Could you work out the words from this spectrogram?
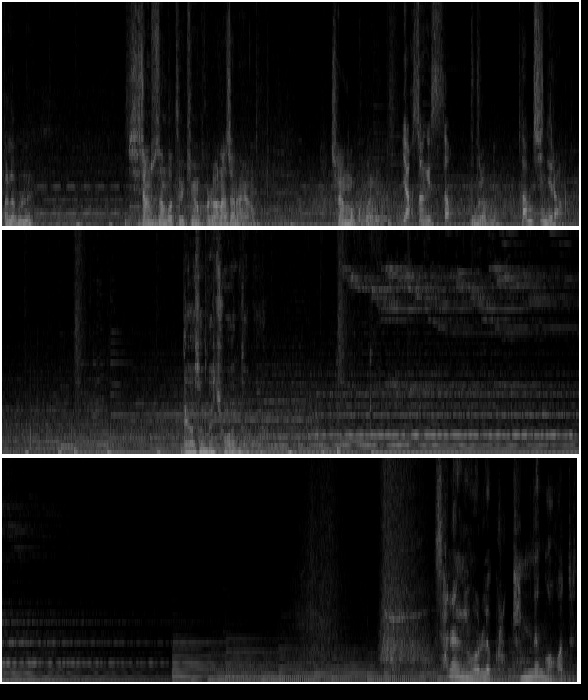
발라볼래? 시장 조사한 거 들키면 곤란하잖아요. 저녁 먹고 갈래요? 약속 있어? 누구랑요? 남친이랑. 내가 선배 좋아한다고요. 사랑이 원래 그렇게 힘든 거거든.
